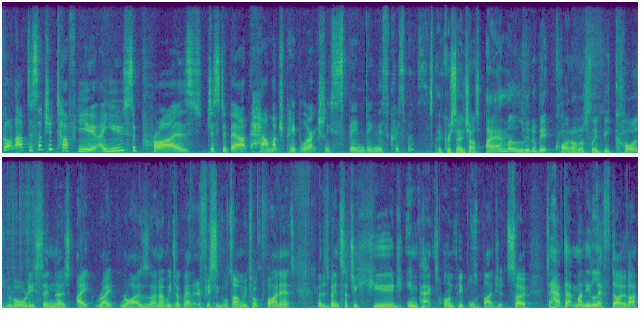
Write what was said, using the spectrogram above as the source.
Scott, after such a tough year, are you surprised just about how much people are actually spending this Christmas? Uh, Christine Charles, I am a little bit, quite honestly, because we've already seen those eight rate rises. I know we talk about it every single time we talk finance, but it's been such a huge impact on people's budgets. So to have that money left over,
